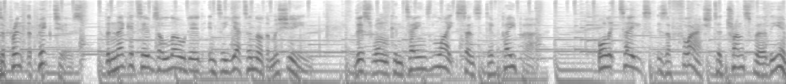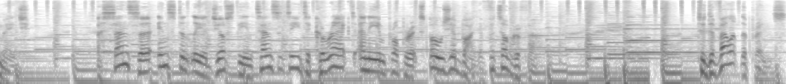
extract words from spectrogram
To print the pictures, the negatives are loaded into yet another machine. This one contains light-sensitive paper. All it takes is a flash to transfer the image, a sensor instantly adjusts the intensity to correct any improper exposure by the photographer. To develop the prints,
